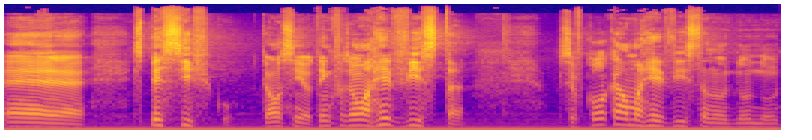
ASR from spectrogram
é, específico. Então assim, eu tenho que fazer uma revista você colocar uma revista no, no, no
